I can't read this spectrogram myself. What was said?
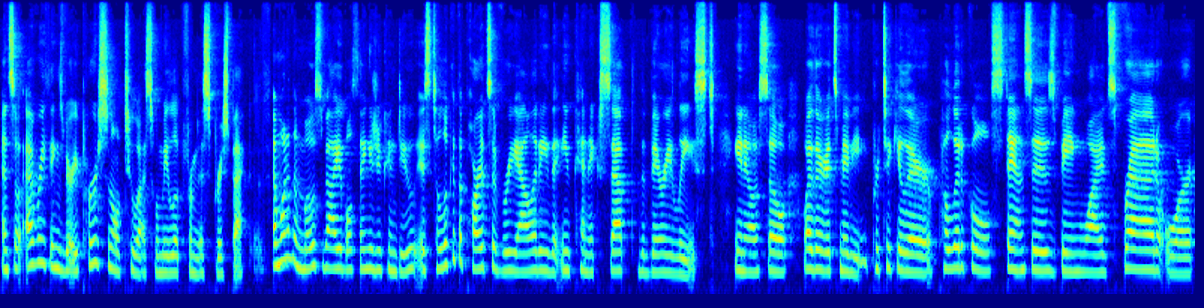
And so everything's very personal to us when we look from this perspective. And one of the most valuable things you can do is to look at the parts of reality that you can accept the very least you know so whether it's maybe particular political stances being widespread or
